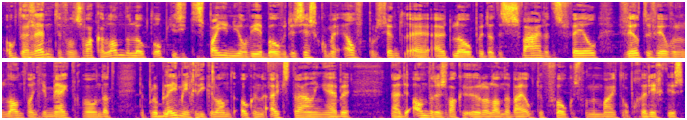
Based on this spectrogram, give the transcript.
Ook de rente van zwakke landen loopt op. Je ziet de Spanje nu alweer boven de 6,11 procent uh, uitlopen. Dat is zwaar, dat is veel. Veel te veel voor een land. Want je merkt gewoon dat de problemen in Griekenland ook een uitstraling hebben naar de andere zwakke eurolanden... waar ook de focus van de markt op gericht is.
